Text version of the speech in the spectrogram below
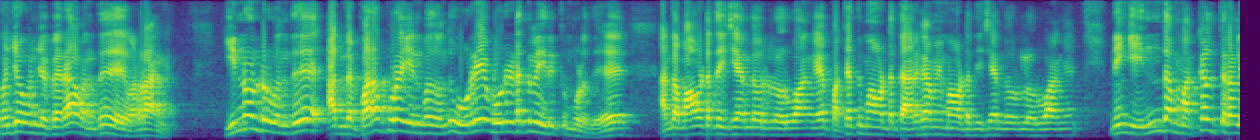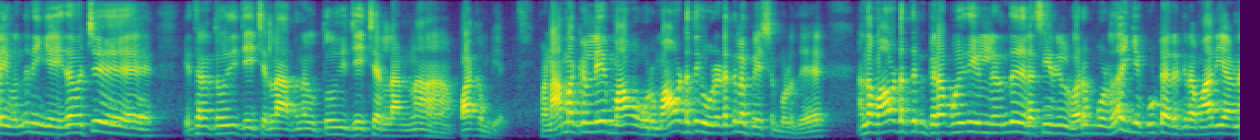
கொஞ்சம் கொஞ்சம் பேராக வந்து வர்றாங்க. இன்னொன்று வந்து அந்த பரப்புரை என்பது வந்து ஒரே ஒரு இடத்துல இருக்கும் பொழுது அந்த மாவட்டத்தை சேர்ந்தவர்கள் வருவாங்க பக்கத்து மாவட்டத்தை அருகாமை மாவட்டத்தை சேர்ந்தவர்கள் வருவாங்க. நீங்கள் இந்த மக்கள் திரளை வந்து நீங்கள் இதை வச்சு இத்தனை தொகுதி ஜெயிச்சிடலாம் அத்தனை தொகுதி ஜெயிச்சிடலாம்லாம் பார்க்க முடியாது. இப்போ நாமக்கல்லே மாவ ஒரு மாவட்டத்துக்கு ஒரு இடத்துல பேசும் பொழுது அந்த மாவட்டத்தின் பிற பகுதிகளிலிருந்து ரசிகர்கள் வரும்பொழுது தான் இங்கே கூட்டம் இருக்கிற மாதிரியான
